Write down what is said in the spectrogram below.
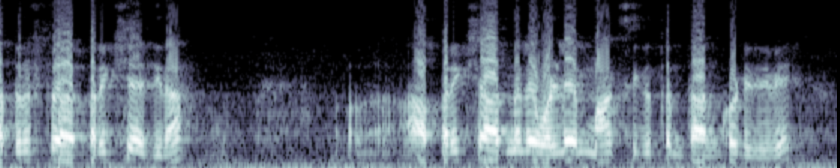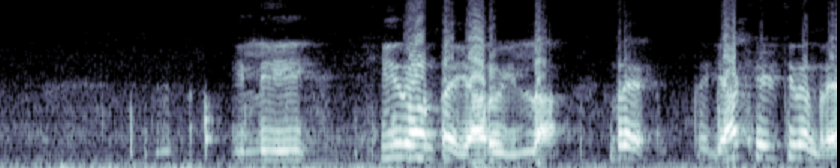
ಅದೃಷ್ಟ ಪರೀಕ್ಷೆಯ ದಿನ. ಆ ಪರೀಕ್ಷೆ ಆದಮೇಲೆ ಒಳ್ಳೆ ಮಾರ್ಕ್ಸ್ ಸಿಗುತ್ತಂತ ಅನ್ಕೊಂಡಿದ್ದೀವಿ ಇಲ್ಲಿ ಹೀರೋ ಅಂತ ಯಾರೂ ಇಲ್ಲ. ಅಂದ್ರೆ ಯಾಕೆ ಹೇಳ್ತೀನಿ ಅಂದ್ರೆ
